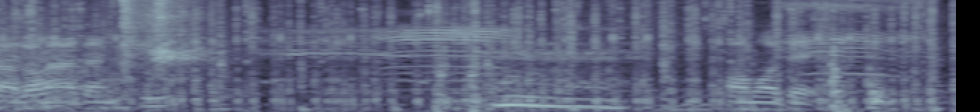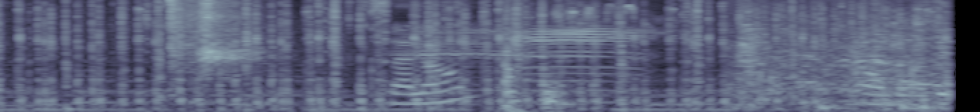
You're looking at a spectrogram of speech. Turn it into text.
سلام. معدنچی. آماده. سلام. آماده.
